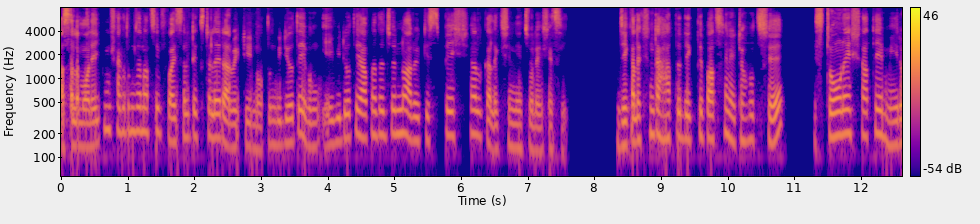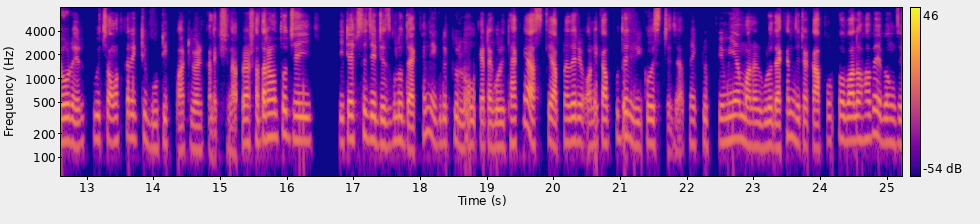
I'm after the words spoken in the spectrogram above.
আসসালামু আলাইকুম, স্বাগতম জানাচ্ছি ফয়সাল টেক্সটাইলের আরও একটি নতুন ভিডিওতে এবং এই ভিডিওতে আপনাদের জন্য আরও একটি স্পেশাল কালেকশন নিয়ে চলে এসেছি। যে কালেকশনটা হাতে দেখতে পাচ্ছেন, এটা হচ্ছে স্টোনের সাথে মিররের খুবই চমৎকার একটি বুটিক পার্টিওয়ার কালেকশন আপনারা সাধারণত যেই, এই টাইপসের যে ড্রেসগুলো দেখেন, এগুলো একটু লো ক্যাটাগরি থাকে। আজকে আপনাদের অনেক আপুদের রিকোয়েস্টে যে আপনি একটু প্রিমিয়াম মানেরগুলো দেখেন, যেটা কাপড়টাও ভালো হবে এবং যে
